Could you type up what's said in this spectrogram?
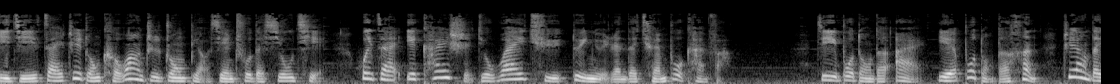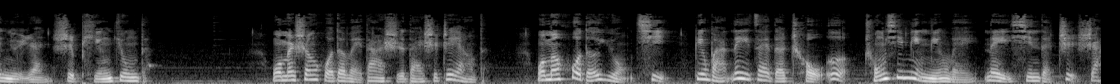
以及在这种渴望之中表现出的羞怯，会在一开始就歪曲对女人的全部看法，既不懂得爱，也不懂得恨。这样的女人是平庸的。我们生活的伟大时代是这样的：我们获得勇气，并把内在的丑恶重新命名为内心的至善。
